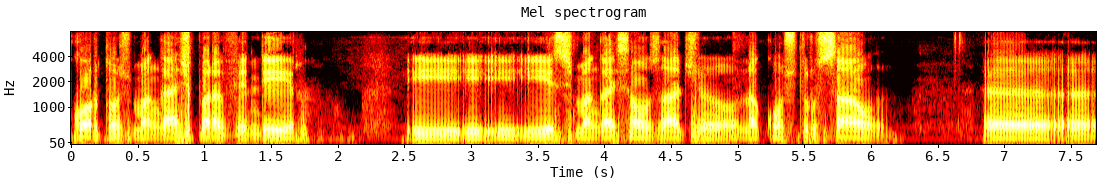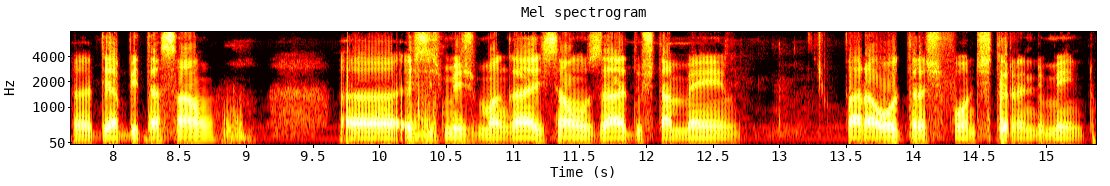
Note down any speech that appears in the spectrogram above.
cortam os mangás para vender e, e, esses mangás são usados na construção uh, de habitação. Uh, esses mesmos mangás são usados também para outras fontes de rendimento.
